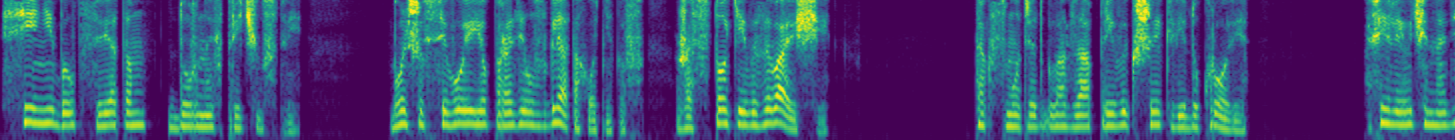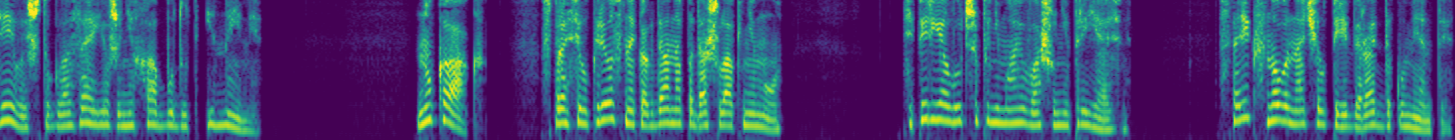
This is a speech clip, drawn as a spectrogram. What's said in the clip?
Синий был цветом дурных предчувствий. Больше всего ее поразил взгляд охотников, жестокий и вызывающий. Так смотрят глаза, привыкшие к виду крови. Офелия очень надеялась, что глаза ее жениха будут иными. «Ну как?» — спросил крестный, когда она подошла к нему. «Теперь я лучше понимаю вашу неприязнь». Старик снова начал перебирать документы.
